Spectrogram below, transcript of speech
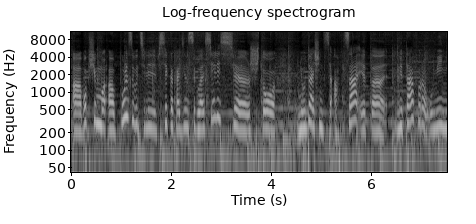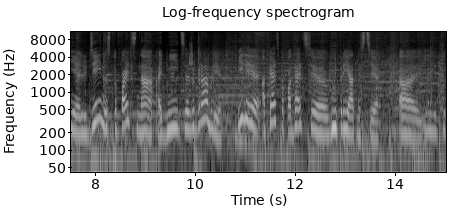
А, в общем, а, пользователи все как один согласились, э, что неудачница овца – это метафора умения людей наступать на одни и те же грабли или опять попадать э, в неприятности. А, И тут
